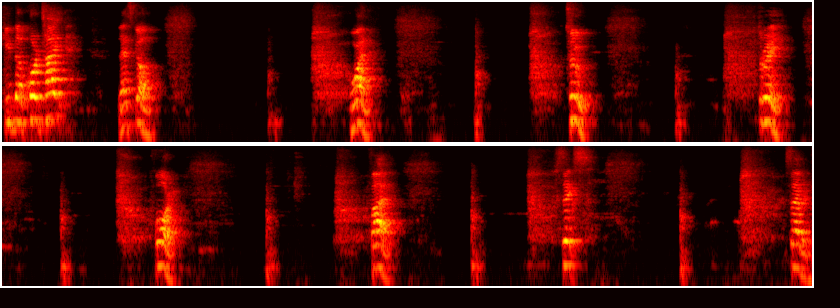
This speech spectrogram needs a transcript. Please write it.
keep the core tight. Let's go. One, two, three, four, five, six, seven,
